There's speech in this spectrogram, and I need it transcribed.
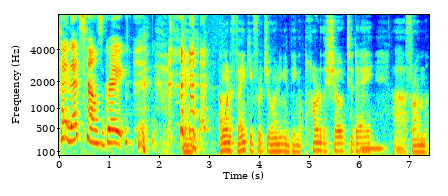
Hey that sounds great and I want to thank you for joining and being a part of the show today uh, from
